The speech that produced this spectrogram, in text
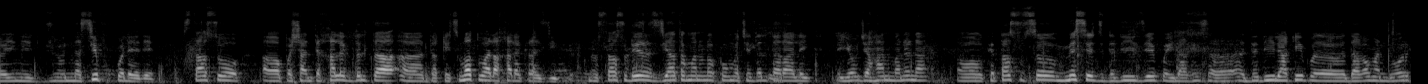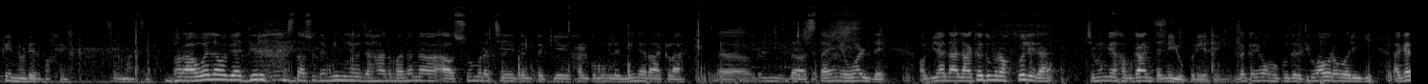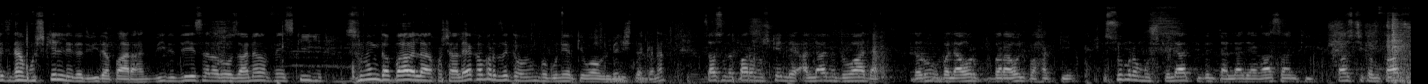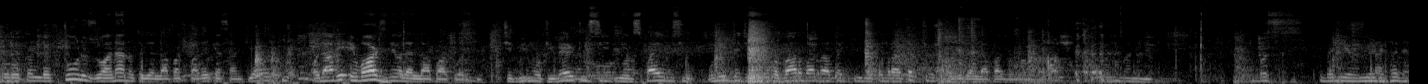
یعنی نصیب ښکلی دی ستاسو په شانتې خلک دلته د قسمت والا خلک راځي نو ستاسو ډیره زیاته مننه کوم چې دلته رالی یو جهان مننه که تاسو څه میسج د دې ځای په علاقې سره د دې علاقې په دغه باندې ورکړئ نو ډیر بخیر سلمان صاحب براول او بیا دیر تاسو د مینې یو جهان مننه او څومره چې دلته کې خلکو موږ له مینه راکړه د ستاینې وړ دی او بیا د علاقه دومره ښکلې ده چې موږ یې خفګان ته نه یو پرېښي ځکه یو خو قدرتي واوره ورېږي اګر چې دا مشکل دی د دوی دپاره دوی د دې سره روزانه فیس کېږي زموږ دپاره له خوشحالۍ خبر ځکه موږ په بونیر کې واورې نشته که نه ستاسو دپاره مشکل دی الله نه دعا ده د روغ بلاور براول په حق کې څومره مشکلات دي دلته الله دې هغه اسان کړي تاسو چې کوم کار شروع کړل ټول ځوانانو ته الله پاک پاره کې اسانتیا ورکړي او دا غي ایوارډز دی ول الله پاک ورکړي چې دوی موټیویټ وسی دوی انسپایر وسی امید ده چې دوی به بار بار راتګ کیږي کوم راتګ چې وشي د الله پاک زموږ بس بل یو امید ده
